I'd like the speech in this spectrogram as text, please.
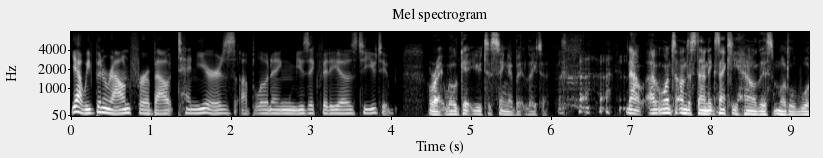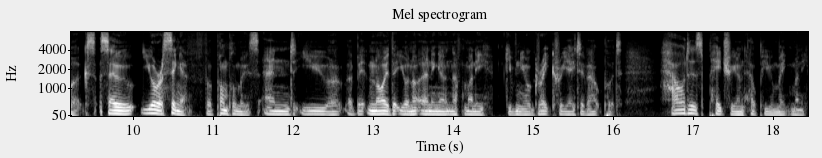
yeah, we've been around for about 10 years uploading music videos to YouTube. All right, we'll get you to sing a bit later. now, I want to understand exactly how this model works. So, you're a singer for Pomplamoose, and you are a bit annoyed that you're not earning enough money given your great creative output. How does Patreon help you make money?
